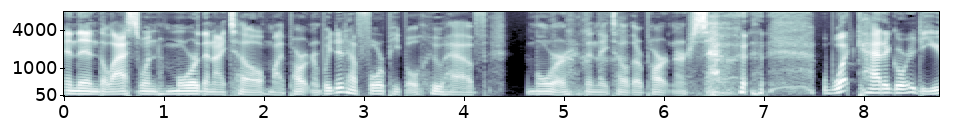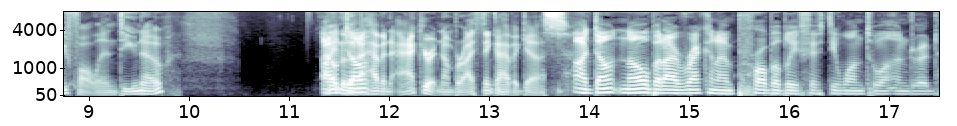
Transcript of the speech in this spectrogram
And then the last one more than i tell my partner. We did have four people who have more than they tell their partner. So what category do you fall in? Do you know I don't know that I have an accurate number. I think I have a guess. I don't know, but I reckon I'm probably 51 to 100.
